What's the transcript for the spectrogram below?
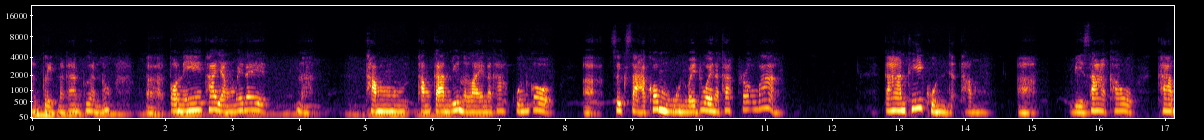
อังกฤษนะคะเพื่อนเนาะตอนนี้ถ้ายังไม่ได้นะทำทำการยื่นอะไรนะคะ คุณก็ศึกษาข้อมูลไว้ด้วยนะคะ เพราะว่าการที่คุณจะทำวีซ่าเข้าข้าม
